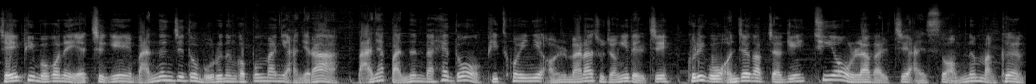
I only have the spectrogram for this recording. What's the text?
JP 모건의 예측이 맞는지도 모르는 것뿐만이 아니라 만약 맞는다 해도 비트코인이 얼마나 조정이 될지 그리고 언제 갑자기 튀어 올라갈지 알 수 없는 만큼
